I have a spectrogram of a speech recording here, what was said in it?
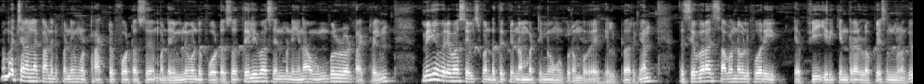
நம்ம சேனலில் கான்டெக்ட் பண்ணி உங்கள் டிராக்டர் ஃபோட்டோஸு மற்றும் இம்ப்ளிமெண்ட் ஃபோட்டோஸோ தெளிவாக சென்ட் பண்ணிங்கன்னா உங்களோட டிராக்டரையும் மிக விரைவாக சேல்ஸ் பண்ணுறதுக்கு நம்ம டீம் உங்களுக்கு ரொம்பவே ஹெல்ப்ஃபுல்லாக இருக்குது இந்த Sivaraj seven double four F இருக்கின்ற லொக்கேஷன் உங்களுக்கு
